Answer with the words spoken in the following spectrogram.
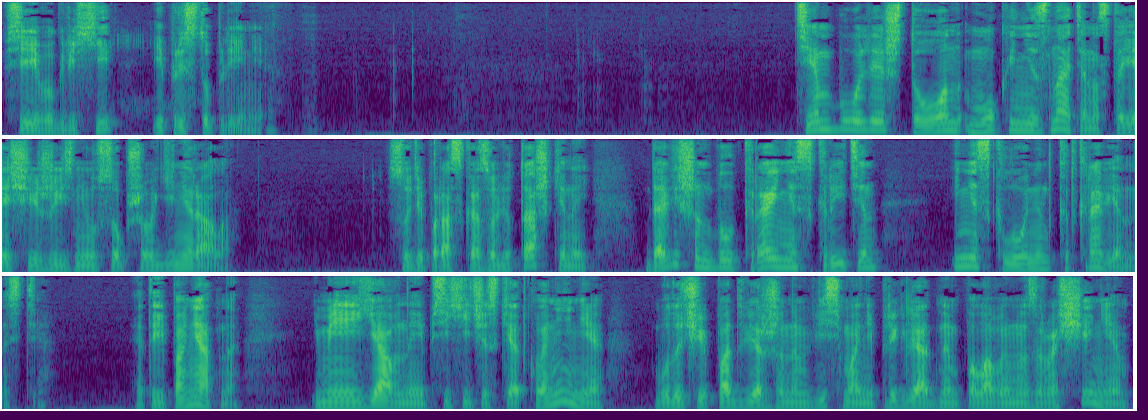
все его грехи и преступления. Тем более, что он мог и не знать о настоящей жизни усопшего генерала. Судя по рассказу Люташкиной, Давишин был крайне скрытен и не склонен к откровенности. Это и понятно. Имея явные психические отклонения, будучи подверженным весьма неприглядным половым извращениям,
